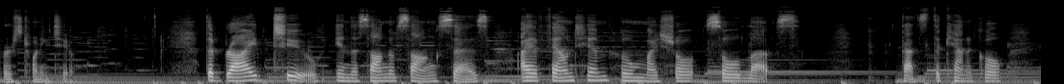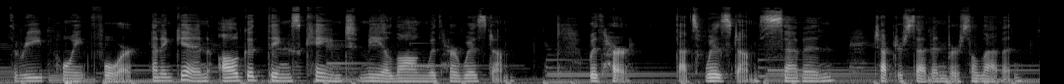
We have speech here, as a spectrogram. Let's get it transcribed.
verse 22. The bride, too, in the Song of Songs says, I have found him whom my soul loves. That's the canticle 3.4. And again, all good things came to me along with her wisdom. With her. That's wisdom 7, chapter 7, verse 11.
